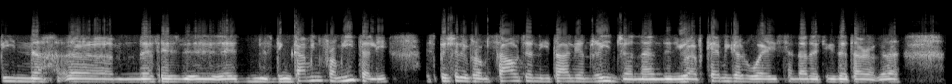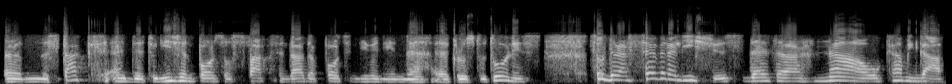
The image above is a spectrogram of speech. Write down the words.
been um, that uh, has been coming from Italy, especially from southern Italian region, and you have chemical waste and other things that are uh, um, stuck at the Tunisian ports of Sfax and other ports, and even in uh, uh, close to Tunis. So there are several issues that are now coming up.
